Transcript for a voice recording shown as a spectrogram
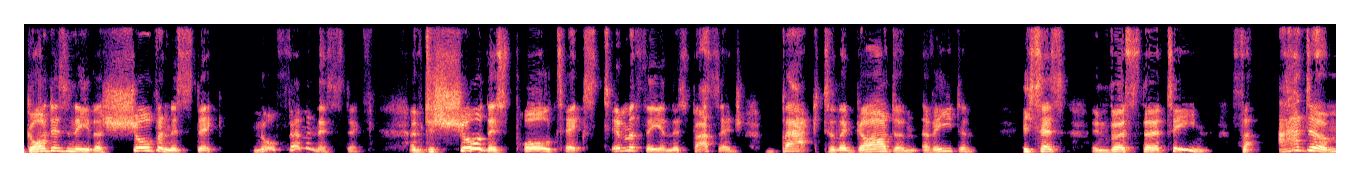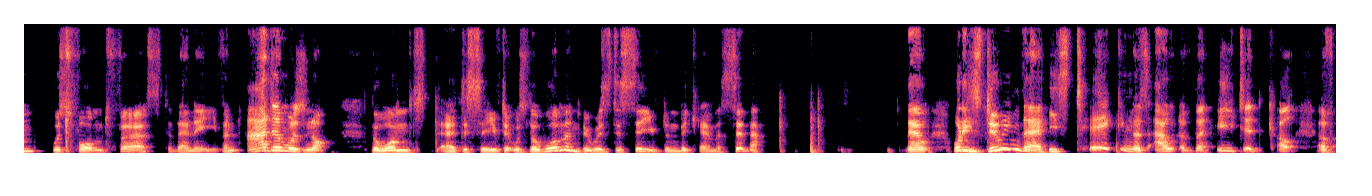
God is neither chauvinistic nor feministic. And to show this, Paul takes Timothy in this passage back to the Garden of Eden. He says in verse 13, For Adam was formed first, then Eve. And Adam was not the one uh, deceived, it was the woman who was deceived and became a sinner. Now, what he's doing there, he's taking us out of the heated cult of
